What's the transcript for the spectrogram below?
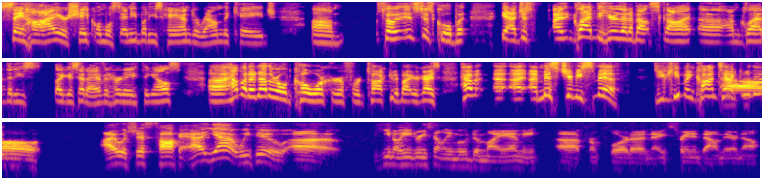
say hi or shake almost anybody's hand around the cage. Um, so it's just cool. But yeah, just I'm glad to hear that about Scott. Uh, I'm glad that he's like I said, I haven't heard anything else. Uh, how about another old coworker? If we're talking about your guys, have I, I miss Jimmy Smith. Do you keep in contact with him? Oh, I was just talking. Uh, yeah, we do. You know, he recently moved to Miami uh, from Florida, and he's training down there now.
